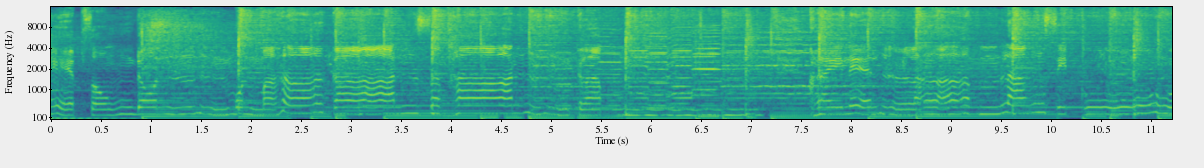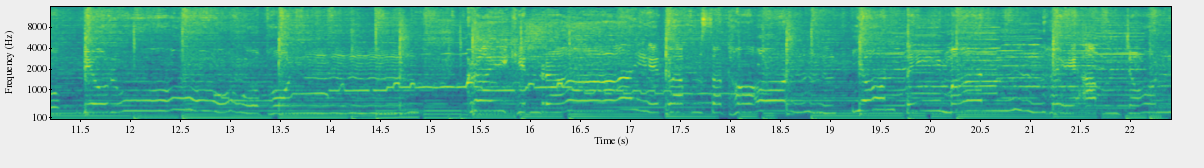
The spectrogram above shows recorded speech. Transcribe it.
ทพทรงดลมนมหาการสถานกลับ ใครเล่นลับหลังสิทธิ์กู เดี๋ยวรู้ผล ใครคิดร้ายกลับสะท้อน ย้อนตีมันให้อับจน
